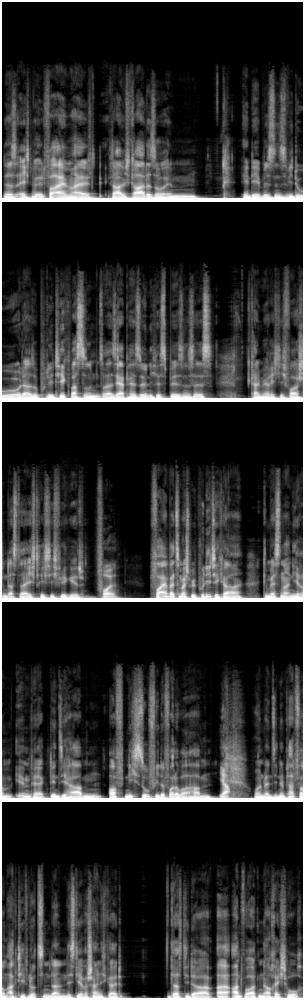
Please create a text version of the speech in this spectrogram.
das ist echt wild. Vor allem halt, glaube ich, gerade so im, in dem Business wie du oder so Politik, was so ein so ein sehr persönliches Business ist, kann ich mir richtig vorstellen, dass da echt richtig viel geht. Voll. Vor allem, weil zum Beispiel Politiker, gemessen an ihrem Impact, den sie haben, oft nicht so viele Follower haben. Ja. Und wenn sie eine Plattform aktiv nutzen, dann ist die Wahrscheinlichkeit, dass die da äh, antworten, auch recht hoch.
